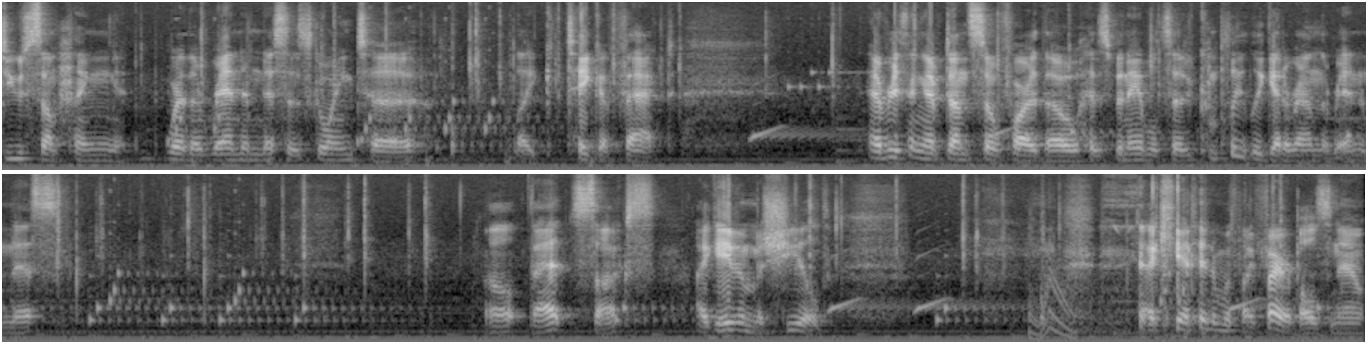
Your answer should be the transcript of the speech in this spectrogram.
do something where the randomness is going to like take effect. Everything I've done so far though has been able to completely get around the randomness. Well, that sucks. I gave him a shield. I can't hit him with my fireballs now.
